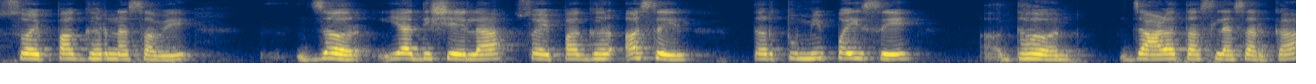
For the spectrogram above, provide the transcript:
स्वयंपाकघर नसावे. जर या दिशेला स्वयंपाकघर असेल तर तुम्ही पैसे धन जाळत असल्यासारखा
